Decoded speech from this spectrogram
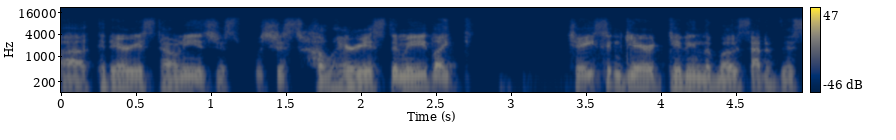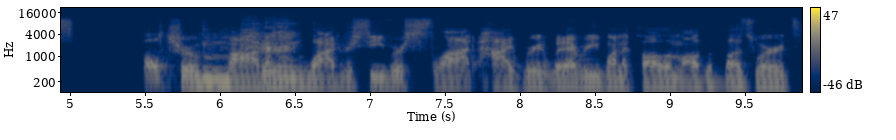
uh, Kadarius Toney is just was just hilarious to me. Like Jason Garrett getting the most out of this ultra modern wide receiver slot hybrid, whatever you want to call them, all the buzzwords.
